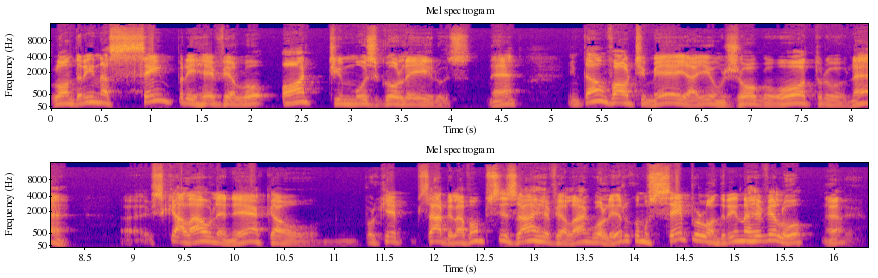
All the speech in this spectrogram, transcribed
Londrina sempre revelou ótimos goleiros, né? Então, volta e meia aí, um jogo ou outro, né? Eh, escalar o Neneca, o... porque, sabe, lá vão precisar revelar goleiro como sempre o Londrina revelou, né? É.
